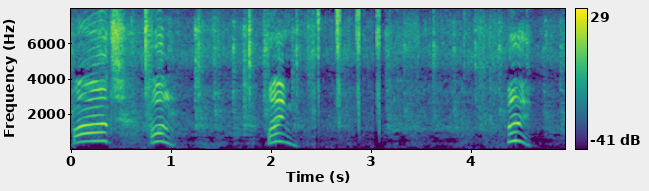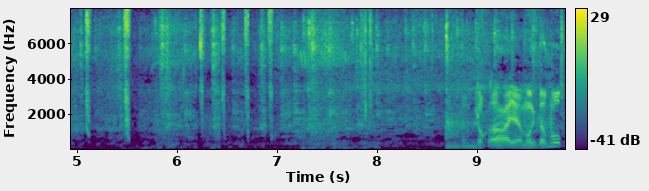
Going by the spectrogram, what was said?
What? Hol! Dok ang ayaw magtabok.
